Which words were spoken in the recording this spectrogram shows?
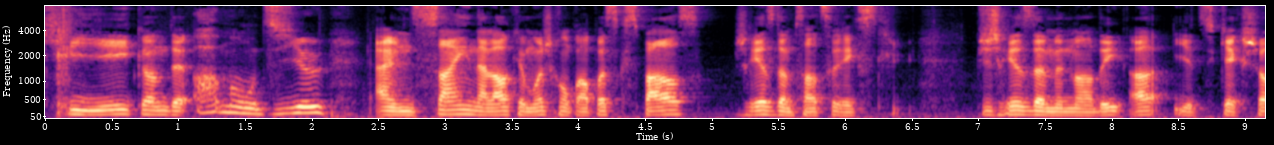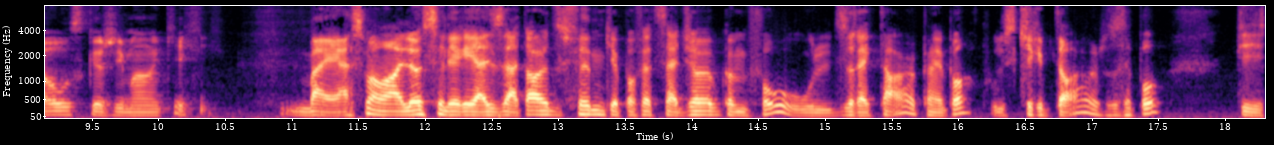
crier comme de oh mon dieu à une scène alors que moi je comprends pas ce qui se passe, je risque de me sentir exclu. Puis je risque de me demander ah y a-tu quelque chose que j'ai manqué. Ben, à ce moment-là, c'est le réalisateur du film qui a pas fait sa job comme il faut, ou le directeur, peu importe, ou le scripteur, je sais pas. Puis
